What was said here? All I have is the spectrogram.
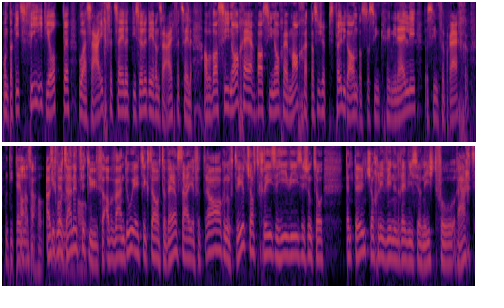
Und da gibt es viele Idioten, die ein Seich erzählen, die sollen dir ein Seich erzählen. Aber was sie nachher, was sie nachher machen, das ist etwas völlig anderes. Das sind Kriminelle, das sind Verbrecher und die tun wir Also, so- also ich will es auch wir nicht vertiefen, aber wenn du jetzt gesagt auf den Versailler Vertrag und auf die Wirtschaftskrise hinweisest und so, dann tönt schon ein bisschen wie ein Revisionist von rechts,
